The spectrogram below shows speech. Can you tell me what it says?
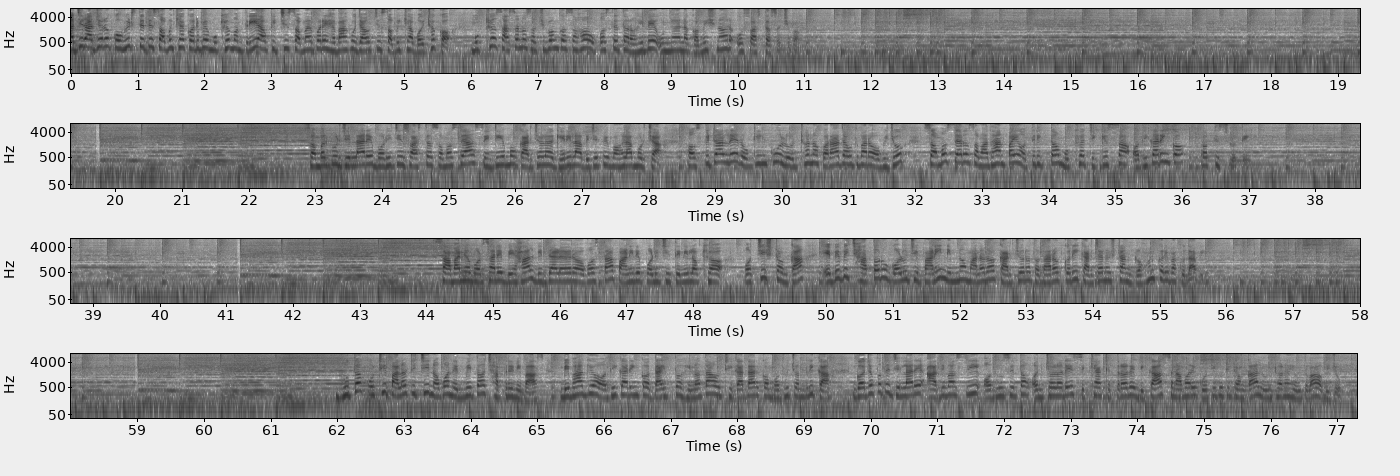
ଆଜି ରାଜ୍ୟର କୋଭିଡ୍ ସ୍ଥିତି ସମୀକ୍ଷା କରିବେ ମୁଖ୍ୟମନ୍ତ୍ରୀ। ଆଉ କିଛି ସମୟ ପରେ ହେବାକୁ ଯାଉଛି ସମୀକ୍ଷା ବୈଠକ। ମୁଖ୍ୟ ଶାସନ ସଚିବଙ୍କ ସହ ଉପସ୍ଥିତ ରହିବେ ଉନ୍ନୟନ କମିଶନର ଓ ସ୍ୱାସ୍ଥ୍ୟ ସଚିବ। ସମ୍ବଲପୁର ଜିଲ୍ଲାରେ ବଢ଼ିଛି ସ୍ୱାସ୍ଥ୍ୟ ସମସ୍ୟା। ସିଡିଏମ୍ଓ କାର୍ଯ୍ୟାଳୟ ଘେରିଲା ବିଜେପି ମହିଳା ମୋର୍ଚ୍ଚା। ହସ୍ପିଟାଲରେ ରୋଗୀଙ୍କୁ ଲୁଣ୍ଠନ କରାଯାଉଥିବାର ଅଭିଯୋଗ। ସମସ୍ୟାର ସମାଧାନ ପାଇଁ ଅତିରିକ୍ତ ମୁଖ୍ୟ ଚିକିତ୍ସା ଅଧିକାରୀଙ୍କ ପ୍ରତିଶ୍ରୁତି। ସାମାନ୍ୟ ବର୍ଷାରେ ବେହାଲ ବିଦ୍ୟାଳୟର ଅବସ୍ଥା। ପାଣିରେ ପଡ଼ିଛି ତିନି ଲକ୍ଷ ପଚିଶ ଟଙ୍କା ଏବେ ବି ଛାତରୁ ଗଳୁଛି ପାଣି ନିମ୍ନମାନର କାର୍ଯ୍ୟର ତଦାରଖ କରି କାର୍ଯ୍ୟାନୁଷ୍ଠାନ ଗ୍ରହଣ କରିବାକୁ ଦାବି ଭୂତ କୋଠି ପାଲଟିଛି ନବନିର୍ମିତ ଛାତ୍ରୀନିବାସ ବିଭାଗୀୟ ଅଧିକାରୀଙ୍କ ଦାୟିତ୍ୱହୀନତା ଓ ଠିକାଦାରଙ୍କ ମଧୁଚନ୍ଦ୍ରିକା ଗଜପତି ଜିଲ୍ଲାରେ ଆଦିବାସୀ ଅଧ୍ୟୁଷିତ ଅଞ୍ଚଳରେ ଶିକ୍ଷା କ୍ଷେତ୍ରରେ ବିକାଶ ନାମରେ କୋଟି କୋଟି ଟଙ୍କା ଲୁଣ୍ଠନ ହେଉଥିବା ଅଭିଯୋଗ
